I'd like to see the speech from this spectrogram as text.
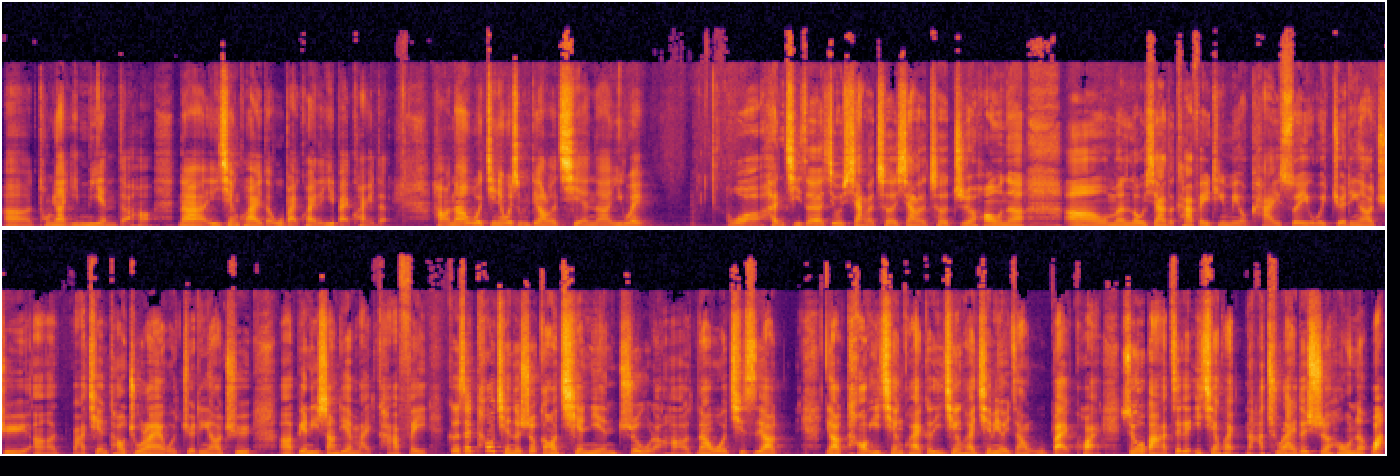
呃同样一面的哈。那一千块的、五百块的、一百块的。好，那我今天为什么掉了钱呢？因为我很急着就下了车，下了车之后呢，啊、我们楼下的咖啡厅没有开，所以我决定要去啊、把钱掏出来，我决定要去啊、便利商店买咖啡。可是，在掏钱的时候，刚好钱粘住了哈。那我其实要要掏一千块，可是一千块前面有一张五百块，所以我把这个一千块拿出来的时候呢，哇，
